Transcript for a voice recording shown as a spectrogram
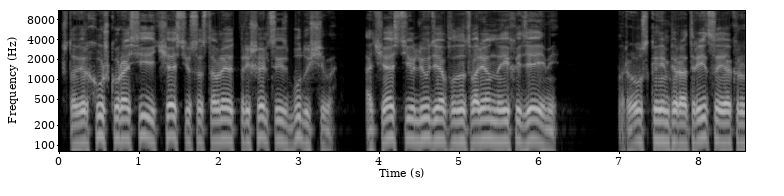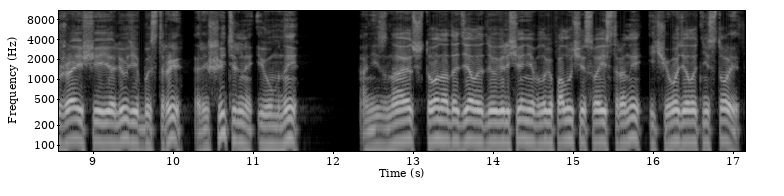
что верхушку России частью составляют пришельцы из будущего, а частью люди, оплодотворенные их идеями. Русская императрица и окружающие ее люди быстры, решительны и умны. Они знают, что надо делать для увеличения благополучия своей страны и чего делать не стоит.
